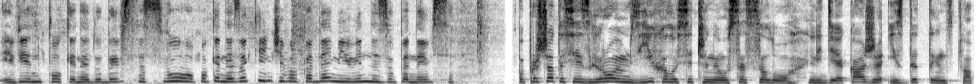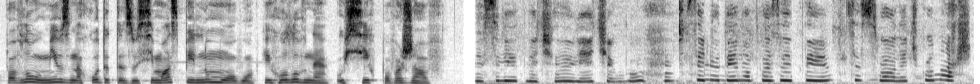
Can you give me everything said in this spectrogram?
І він поки не добився свого, поки не закінчив академію, він не зупинився. Попрощатися із героєм з'їхалося чи не усе село. Лідія каже, із дитинства Павло умів знаходити з усіма спільну мову і головне усіх поважав. Світлий чоловічок був. Це людина позитив, це сонечко наше.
